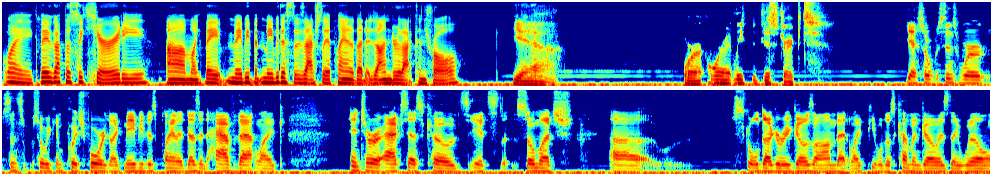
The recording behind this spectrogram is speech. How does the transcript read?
Like they've got the security. Um, like they maybe th- maybe this is actually a planet that is under that control. Yeah. Or or at least a district. yeah. So since we're since so we can push forward, like maybe this planet doesn't have that like enter access codes. It's so much uh, skullduggery goes on that like people just come and go as they will.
